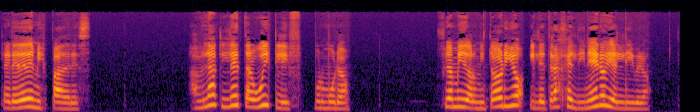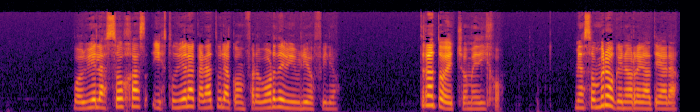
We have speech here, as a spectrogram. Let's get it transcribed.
La heredé de mis padres. A Black Letter Wycliffe, murmuró. Fui a mi dormitorio y le traje el dinero y el libro. Volvió las hojas y estudió la carátula con fervor de bibliófilo. Trato hecho, me dijo. Me asombró que no regateara.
